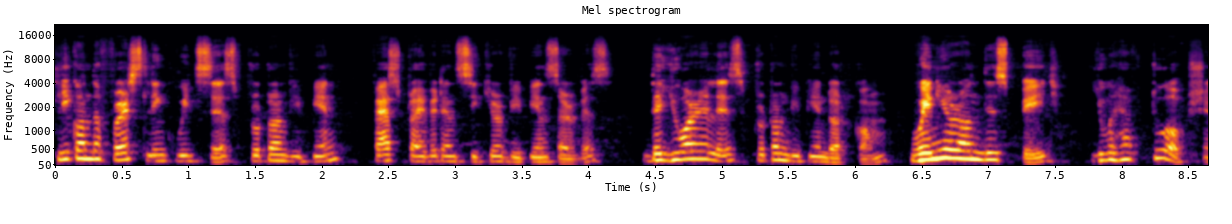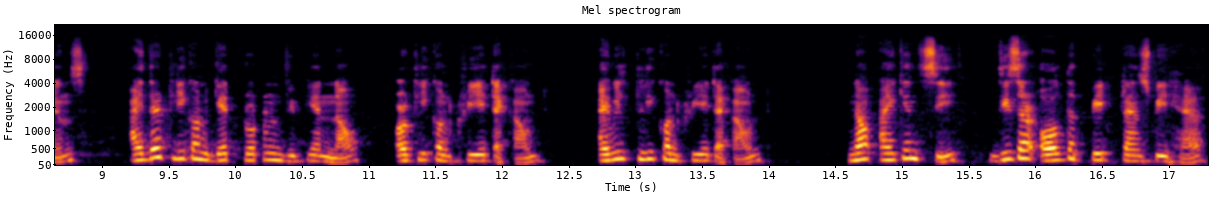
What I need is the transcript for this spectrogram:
Click on the first link which says Proton VPN, fast, private, and secure VPN service. The URL is protonvpn.com. When you're on this page, you will have two options. Either click on Get Proton VPN now or click on Create Account. I will click on Create Account. Now I can see these are all the paid plans we have,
